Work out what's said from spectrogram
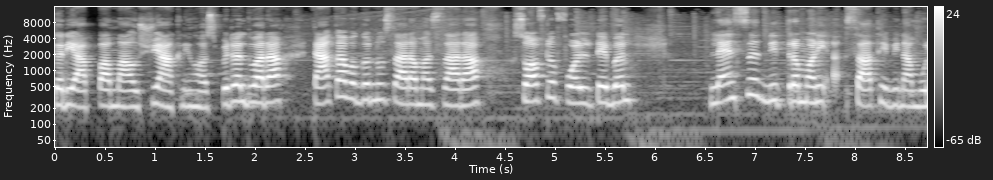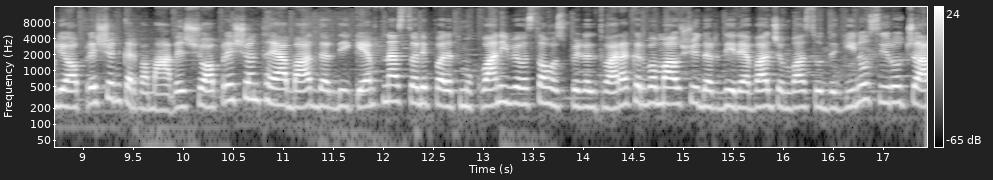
કરી આપવામાં આવશે. આંખની હોસ્પિટલ દ્વારા ટાંકા વગરનું સારામાં સારા સોફ્ટ ફોલ્ટેબલ લેન્સ નિત્રમણી સાથે વિનામૂલ્ય ઓપરેશન કરવામાં આવે છે. ઓપરેશન થયા બાદ દર્દી કેમ્પના સ્થળે પરત મૂકવાની વ્યવસ્થા હોસ્પિટલ દ્વારા કરવામાં આવશે. દર્દી રહેવા જમવા શુદ્ધ ઘીનો શીરો, ચા,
